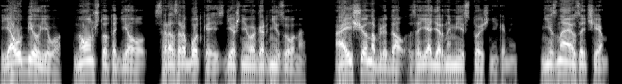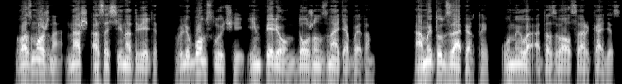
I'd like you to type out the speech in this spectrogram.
Я убил его, но он что-то делал с разработкой здешнего гарнизона. А еще наблюдал за ядерными источниками. Не знаю зачем. Возможно, наш ассасин ответит. В любом случае, Империум должен знать об этом. «А мы тут заперты», — уныло отозвался Аркадис.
